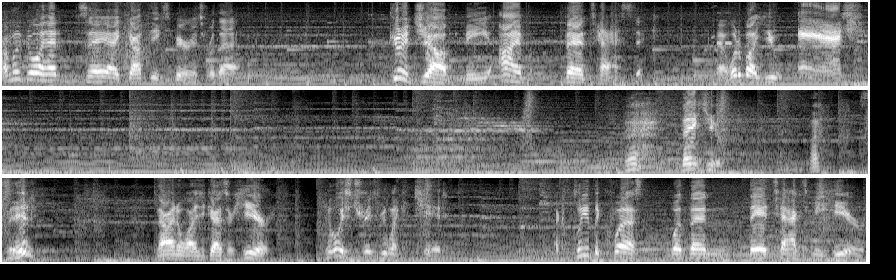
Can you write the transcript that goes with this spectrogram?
I'm gonna go ahead and say I got the experience for that. Good job, me. I'm fantastic. Now, what about you, Ash? Thank you. What? Zid? Now I know why you guys are here. He always treats me like a kid. I completed the quest, but then they attacked me here.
